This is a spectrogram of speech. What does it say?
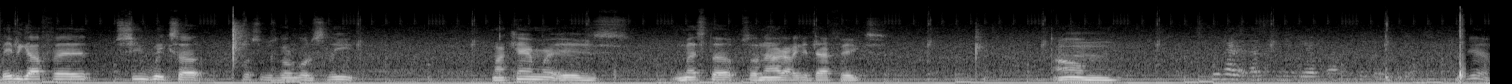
baby got fed. She wakes up. Thought she was gonna go to sleep. My camera is messed up, so now I gotta get that fixed. Um yeah,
